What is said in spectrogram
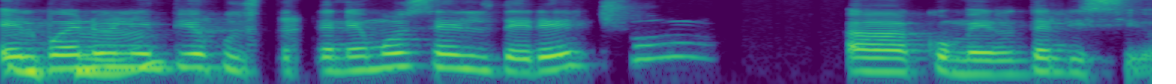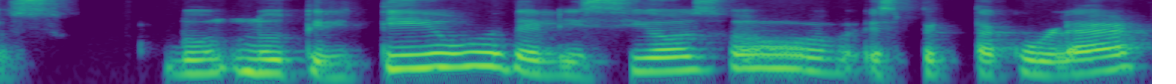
El bueno y limpio y justo. Tenemos el derecho a comer delicioso nutritivo, delicioso, espectacular,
